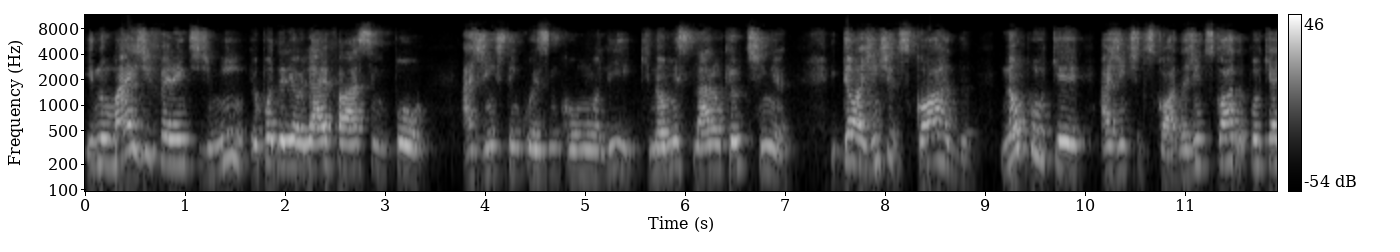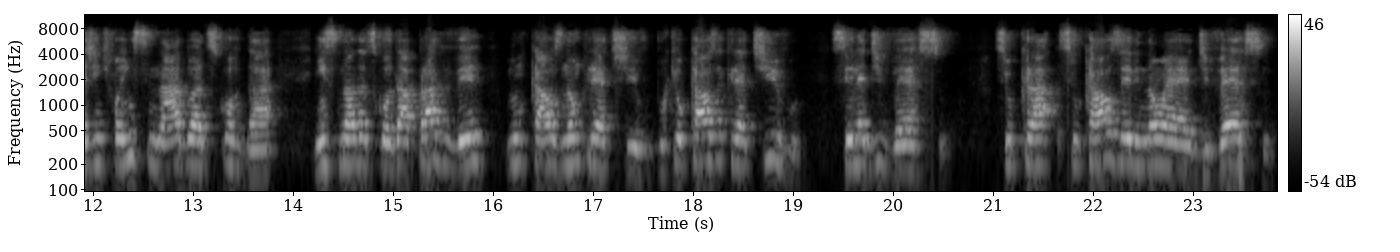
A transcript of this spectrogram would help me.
E no mais diferente de mim, eu poderia olhar e falar assim, pô, a gente tem coisas em comum ali que não me ensinaram que eu tinha. Então a gente discorda, não porque a gente discorda, a gente discorda porque a gente foi ensinado a discordar. Ensinado a discordar para viver num caos não criativo. Porque o caos é criativo se ele é diverso. Se o, se o caos ele não é diverso,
